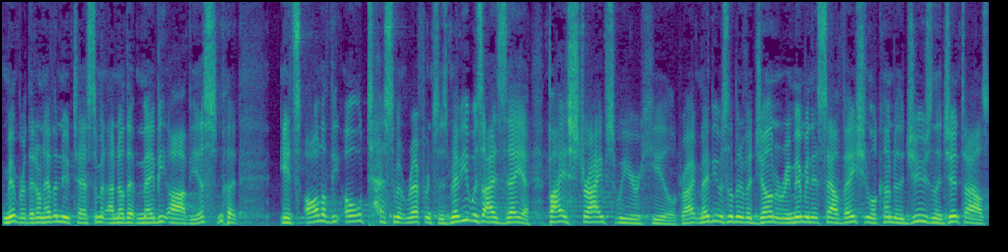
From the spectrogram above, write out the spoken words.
Remember, they don't have the New Testament. I know that may be obvious, but it's all of the Old Testament references. Maybe it was Isaiah, by his stripes we are healed, right? Maybe it was a little bit of a Jonah, remembering that salvation will come to the Jews and the Gentiles.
